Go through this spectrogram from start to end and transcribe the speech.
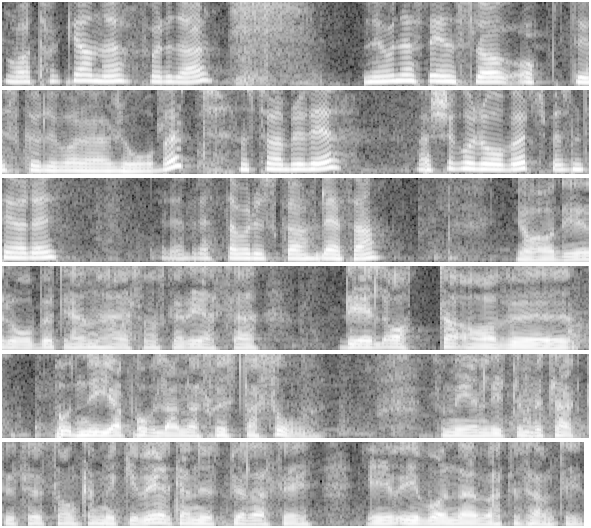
Ja, tack Janne för det där. Nu nästa inslag och det skulle vara Robert som står här bredvid. Varsågod Robert, presentera dig. Eller berätta vad du ska läsa. Ja, det är Robert N här som ska resa del 8 av eh, på nya Polarnas schyssta zoo. Som är en liten betraktelse som kan mycket väl kan utspela sig i, i vår närmaste framtid.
